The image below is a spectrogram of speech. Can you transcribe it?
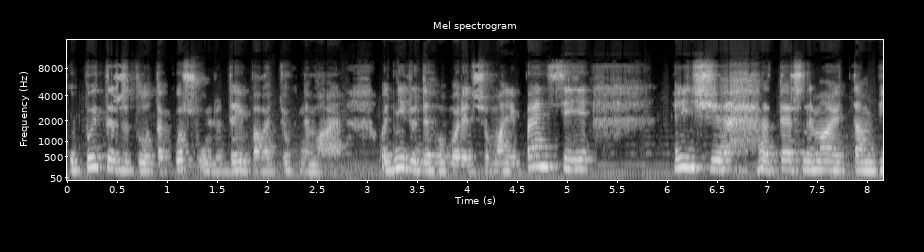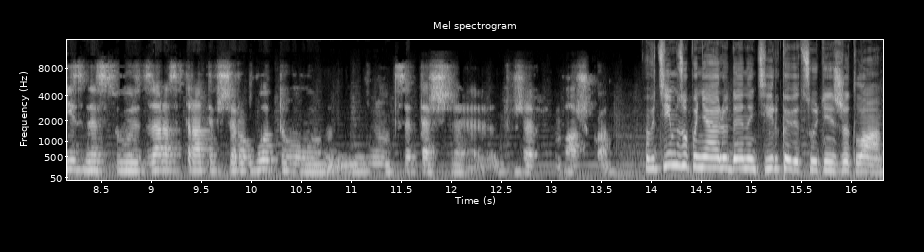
купити житло також у людей багатьох немає. Одні люди говорять, що малі пенсії. Інші теж не мають там бізнесу. Зараз втративши роботу, ну це теж е, дуже важко. Втім, зупиняє людей не тільки відсутність житла.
